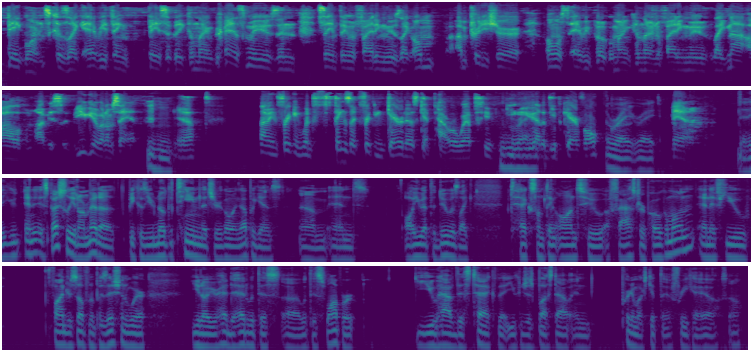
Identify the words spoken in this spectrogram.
big ones because like everything basically can learn grass moves, and same thing with fighting moves. Like um, I'm pretty sure almost every Pokemon can learn a fighting move. Like not all of them, obviously, but you get what I'm saying. hmm Yeah. I mean, freaking when things like freaking Gyarados get power whips, you, you, Right. you got to be careful. Right, right. Yeah. Yeah, you, and especially in our meta because you know the team that you're going up against, um, and all you have to do is like tech something onto a faster Pokemon, and if you find yourself in a position where you know you're head to head with this uh, with this Swampert, you have this tech that you can just bust out and pretty much get the free KO. So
